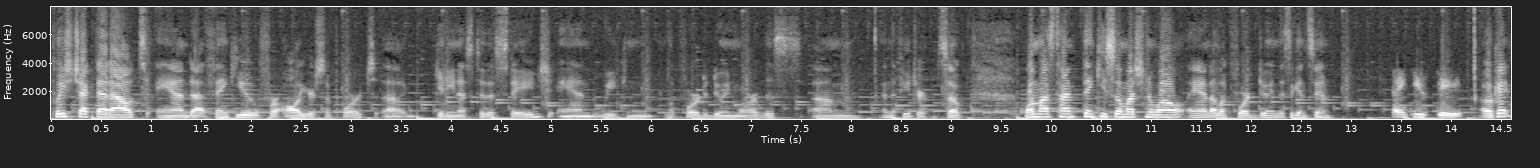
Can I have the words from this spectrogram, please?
please check that out, and uh, thank you for all your support, uh, getting us to this stage, and we can look forward to doing more of this um, in the future. So, one last time, thank you so much, Noelle, and I look forward to doing this again soon. Thank you, Steve. Okay,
